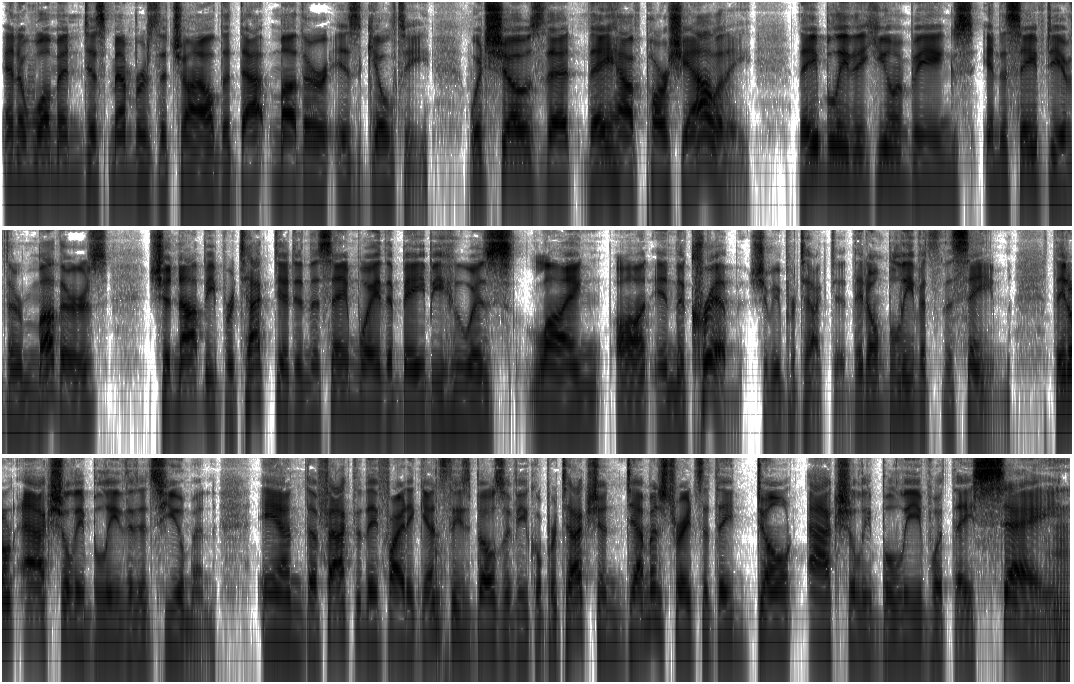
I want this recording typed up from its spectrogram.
and a woman dismembers the child, that that mother is guilty, which shows that they have partiality. They believe that human beings, in the safety of their mothers, should not be protected in the same way the baby who is lying on in the crib should be protected. They don't believe it's the same. They don't actually believe that it's human. And the fact that they fight against these bills of equal protection demonstrates that they don't actually believe what they say mm-hmm.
